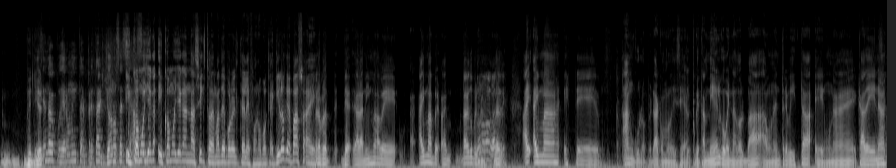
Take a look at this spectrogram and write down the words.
Pues Estoy diciendo que pudieron interpretar. Yo no sé si. ¿Y cómo, Llega, ¿Y cómo llegan a Sixto además de por el teléfono? Porque aquí lo que pasa es. Pero, a la misma vez. Hay más. dale tú primero. Hay, hay más este ángulos, ¿verdad? Como dice él. Porque también el gobernador va a una entrevista en una cadena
